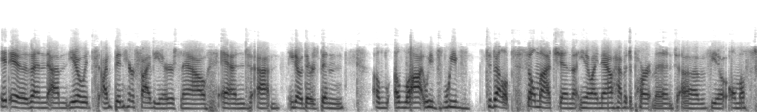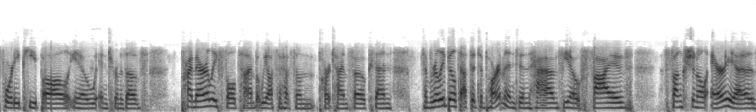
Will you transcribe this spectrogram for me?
It is, and um, you know, it's. I've been here five years now, and um, you know, there's been a, a lot. We've we've developed so much and you know I now have a department of you know almost 40 people you know in terms of primarily full time but we also have some part-time folks and have really built out the department and have you know five functional areas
